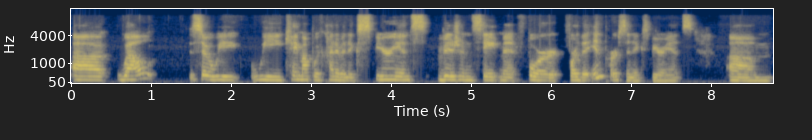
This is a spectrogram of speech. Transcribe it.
Uh, well, so we we came up with kind of an experience vision statement for for the in-person experience um,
